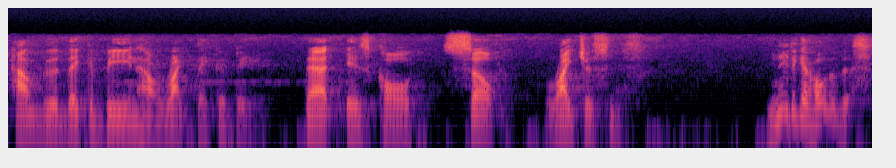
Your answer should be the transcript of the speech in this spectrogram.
how good they could be and how right they could be. That is called self righteousness. You need to get hold of this.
